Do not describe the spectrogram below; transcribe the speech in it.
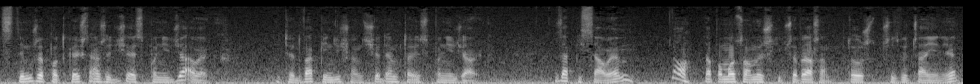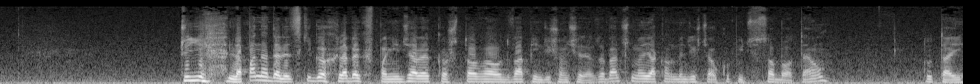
z tym, że podkreślam, że dzisiaj jest poniedziałek i te 2,57 to jest poniedziałek. Zapisałem, no, za pomocą myszki, przepraszam, to już przyzwyczajenie. Czyli dla pana Daleckiego chlebek w poniedziałek kosztował 2,57. Zobaczmy, jak on będzie chciał kupić w sobotę. Tutaj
